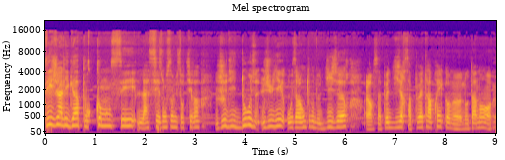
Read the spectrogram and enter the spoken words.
Déjà les gars, pour commencer, la saison 5 sortira jeudi 12 juillet aux alentours de 10h. Alors ça peut être 10h, ça peut être après, comme euh, notamment euh,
